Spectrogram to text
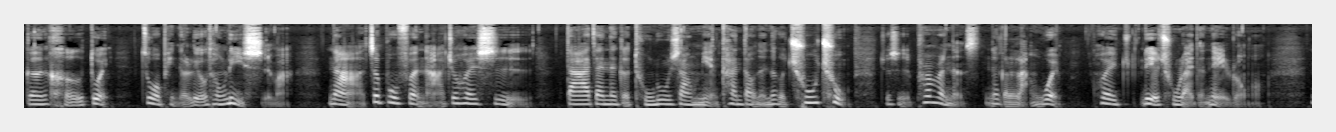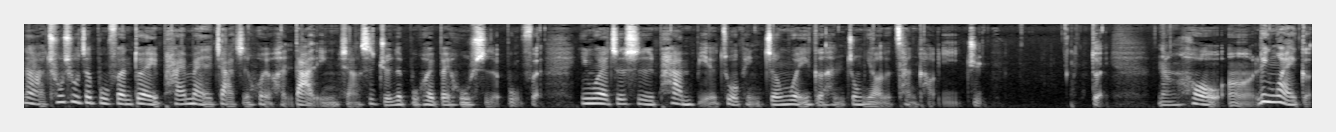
跟核对作品的流通历史嘛。那这部分啊，就会是大家在那个图录上面看到的那个出处，就是 provenance 那个栏位会列出来的内容哦。那出处这部分对拍卖的价值会有很大的影响，是绝对不会被忽视的部分，因为这是判别作品真伪一个很重要的参考依据。对，然后呃，另外一个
